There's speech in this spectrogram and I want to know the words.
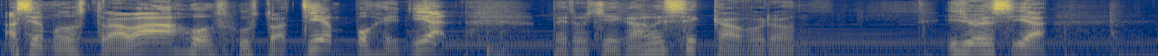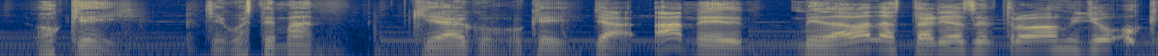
hacíamos los trabajos justo a tiempo, genial. Pero llegaba ese cabrón y yo decía, ok, llegó este man, ¿qué hago? Ok, ya, ah, me, me daba las tareas del trabajo y yo, ok,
